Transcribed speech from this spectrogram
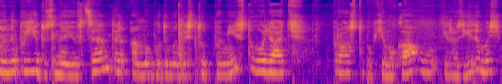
не поїду з нею в центр, а ми будемо десь тут по місту гуляти. Просто поп'ємо каву і роз'їдемось.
